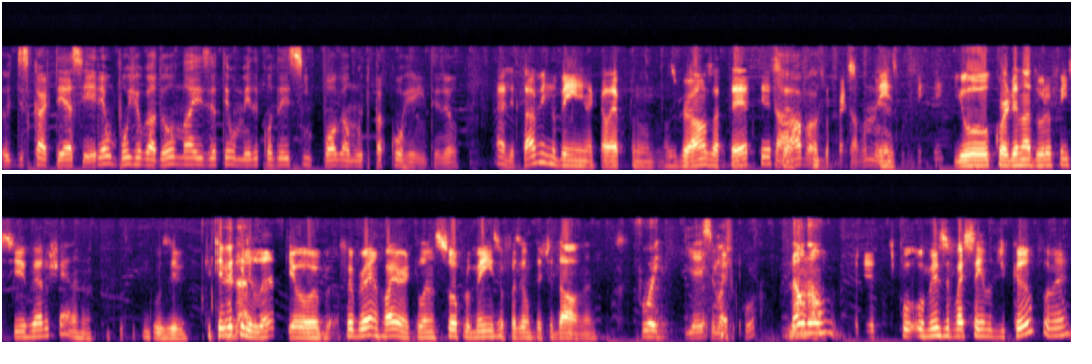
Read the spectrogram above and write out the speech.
eu descartei assim, ele é um bom jogador, mas eu tenho medo quando ele se empolga muito pra correr, entendeu? É, ele tava indo bem naquela época no- nos Browns até ter Tava, tava mesmo. E o coordenador ofensivo era o Shanahan, inclusive. Que teve Verdade. aquele lance que o, foi o Brian Hoyer que lançou pro Mansell fazer um touchdown, né? Foi. E aí se machucou? Não, não. Ele, tipo, o Mansell vai saindo de campo, né?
